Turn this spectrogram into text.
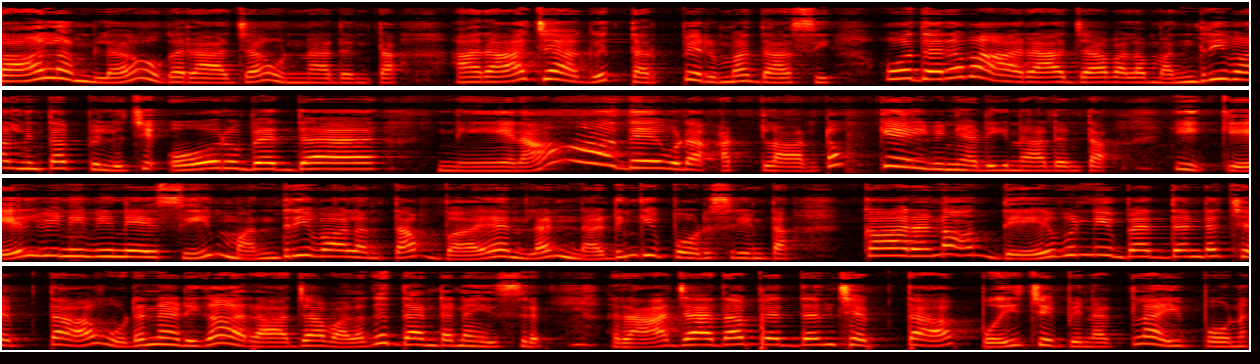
కాలంలో ఒక రాజా ఉన్నాడంట ఆ రాజాకు తర్పెరుమ దాసి ఓ దరవ ఆ రాజా వాళ్ళ మంత్రి వాళ్ళనింతా పిలిచి ఓరు బెద్ద నేనా ఆ దేవుడా అట్లా అంటూ కేల్విని అడిగినాడంట ఈ కేల్విని వినేసి మంత్రి వాళ్ళంతా భయంలో నడింగి పొడిసిరింట కారణం దేవుణ్ణి బెద్దంట చెప్తా ఉడనడిగా ఆ రాజా వాళ్ళకు వెంటనే ఇసురు. రాజాదా పెద్దని చెప్తా పొయ్యి చెప్పినట్లు అయిపోను.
